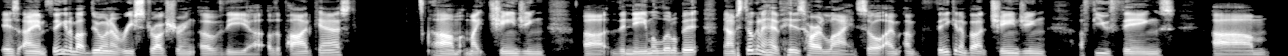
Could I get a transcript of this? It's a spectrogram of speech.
is i am thinking about doing a restructuring of the uh, of the podcast. Um, I might changing uh, the name a little bit. Now i'm still going to have his hard line so I'm, I'm thinking about changing a few things um,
